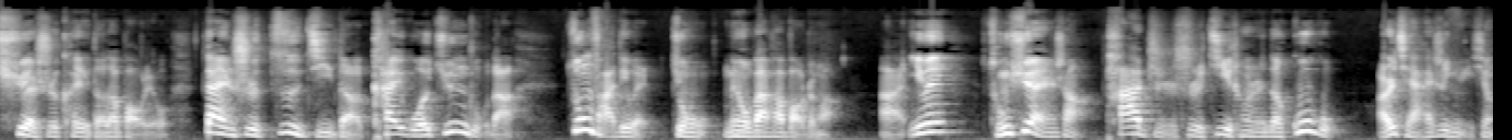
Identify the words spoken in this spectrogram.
确实可以得到保留，但是自己的开国君主的宗法地位就没有办法保证了啊！因为从血缘上，她只是继承人的姑姑，而且还是女性，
